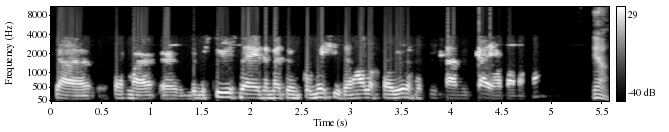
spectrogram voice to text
ja, zeg maar, uh, de bestuursleden met hun commissies en alle vrijwilligers, die gaan nu keihard aan de gang. Ja.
